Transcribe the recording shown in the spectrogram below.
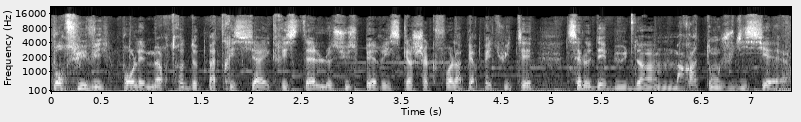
Poursuivi pour les meurtres de Patricia et Christelle, le suspect risque à chaque fois la perpétuité. C'est le début d'un marathon judiciaire.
